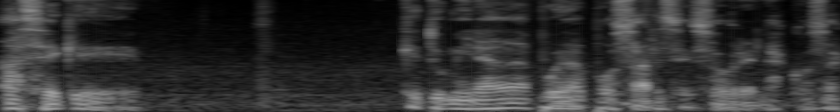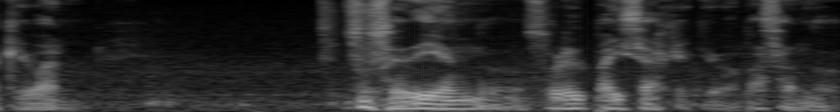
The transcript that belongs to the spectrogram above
hace que, que tu mirada pueda posarse sobre las cosas que van sucediendo, sobre el paisaje que va pasando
